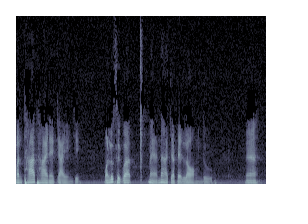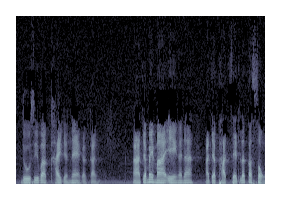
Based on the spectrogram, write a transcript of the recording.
มันท้าทายในใจจริง ๆ มันรู้สึกว่าแหมน่าจะไปลองดูนะดูซิว่าใครจะแน่กับกัน อาจจะไม่มาเองนะอาจจะผัดเสร็จแล้วก็ส่ง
